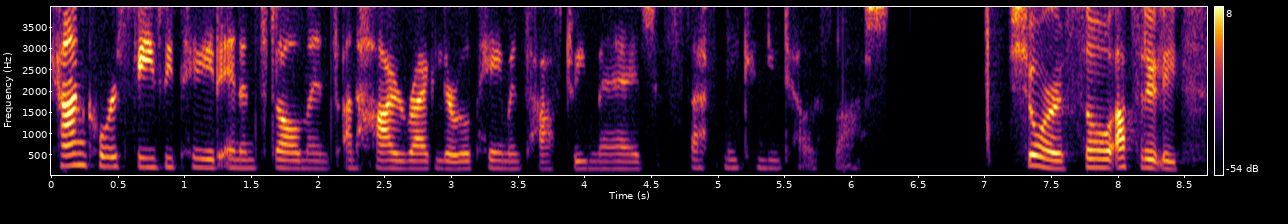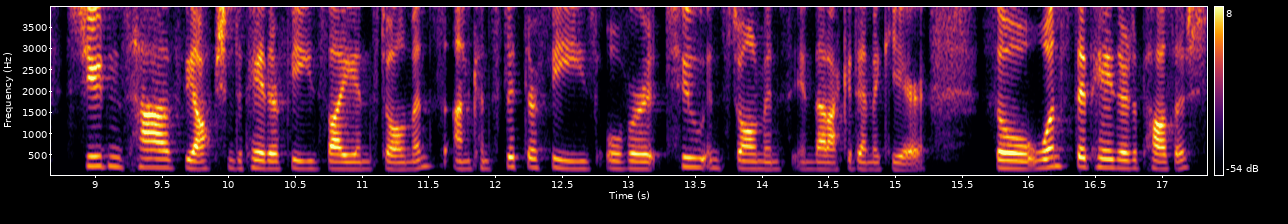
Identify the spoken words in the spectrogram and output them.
Can course fees be paid in installments and how regular will payments have to be made? Stephanie, can you tell us that? Sure, so absolutely. Students have the option to pay their fees via instalments and can split their fees over two instalments in that academic year. So once they pay their deposit,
